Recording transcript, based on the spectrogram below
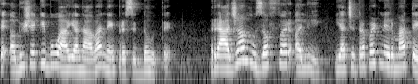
ते अभिषेकी बुवा या नावाने प्रसिद्ध होते. राजा मुझफ्फर अली या चित्रपट निर्माते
